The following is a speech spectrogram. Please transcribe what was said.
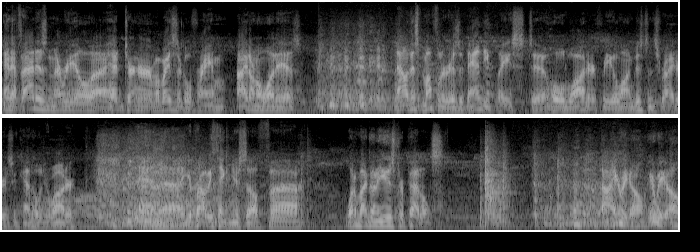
And if that isn't a real uh, head turner of a bicycle frame, I don't know what is. now, this muffler is a dandy place to hold water for you long distance riders who can't hold your water. And uh, you're probably thinking to yourself, uh, what am I going to use for pedals? ah, here we go, here we go.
